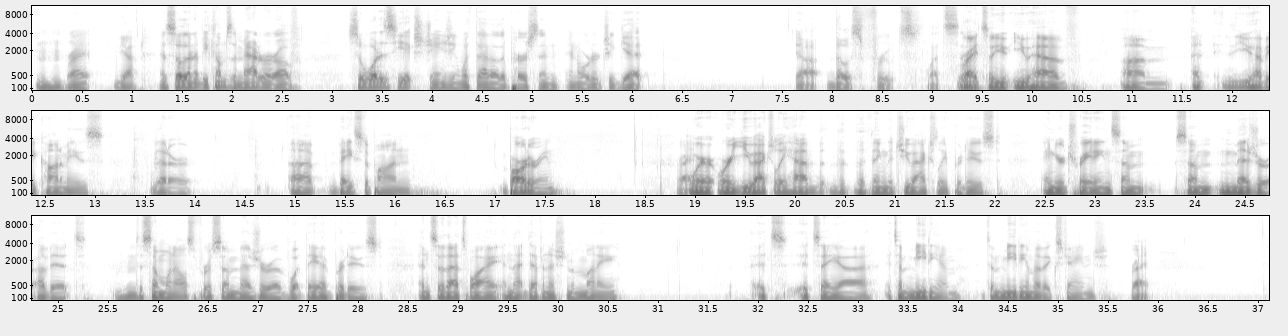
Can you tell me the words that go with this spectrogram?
Mm-hmm. right? Yeah. And so then it becomes a matter of, so what is he exchanging with that other person in order to get uh, those fruits? Let's say. Right. So you you have um and you have economies that are uh, based upon bartering, Right. where where you actually have the, the, thing that you actually produced, and you're trading some some measure of it Mhm. to someone else for some measure of what they have produced, and so that's why in that definition of money, it's it's a uh, it's a medium. It's a medium of exchange. right.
